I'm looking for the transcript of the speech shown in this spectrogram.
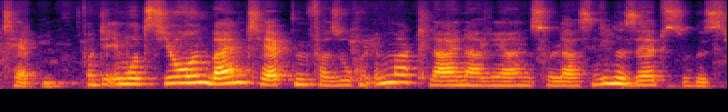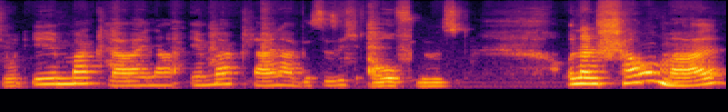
tappen. Und die Emotionen beim Tappen versuchen immer kleiner werden zu lassen, wie eine Selbstsuggestion. Immer kleiner, immer kleiner, bis sie sich auflöst. Und dann schau mal,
